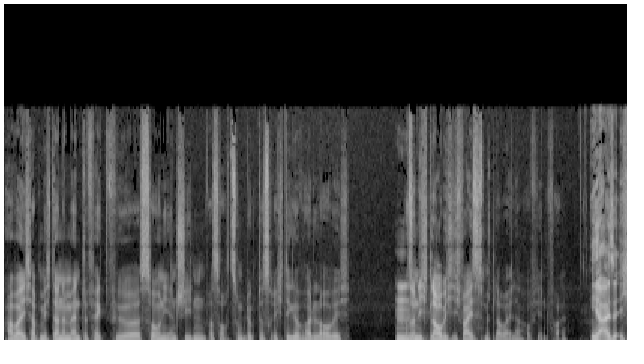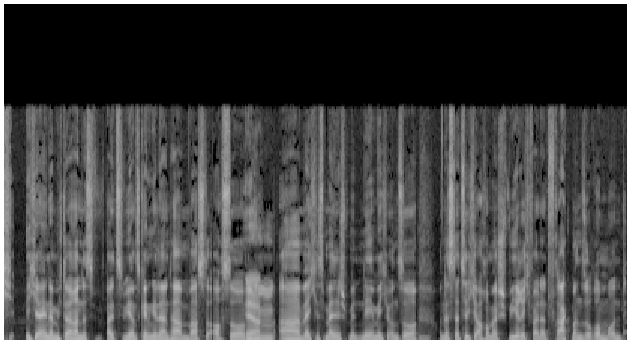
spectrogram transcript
aber ich habe mich dann im Endeffekt für Sony entschieden, was auch zum Glück das Richtige war, glaube ich. Mhm. Also nicht glaube ich, ich weiß es mittlerweile auf jeden Fall. Ja, also ich, ich erinnere mich daran, dass als wir uns kennengelernt haben, warst du auch so, Ja. hm, ah, welches Management nehme ich und so. Und das ist natürlich auch immer schwierig, weil dann fragt man so rum und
